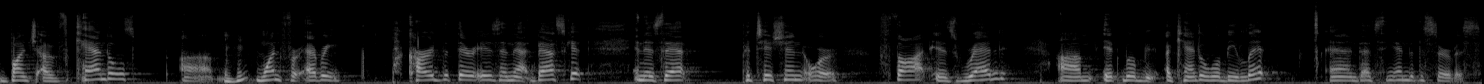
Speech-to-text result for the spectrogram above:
bunch of candles, um, one for every card that there is in that basket. And as that petition or thought is read, um, it will be a candle will be lit, and that's the end of the service.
